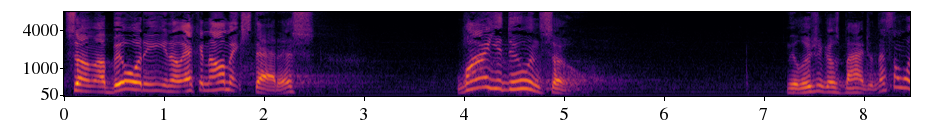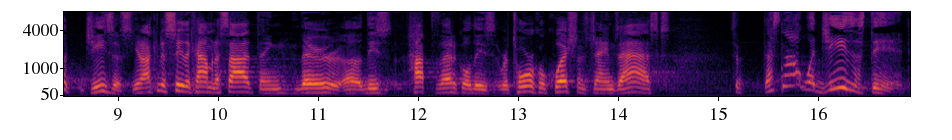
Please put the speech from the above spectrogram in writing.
some ability, you know, economic status. Why are you doing so? The illusion goes back to that's not what Jesus, you know, I can just see the common aside thing there, uh, these hypothetical, these rhetorical questions James asks. So that's not what Jesus did.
